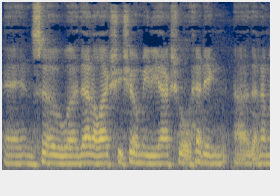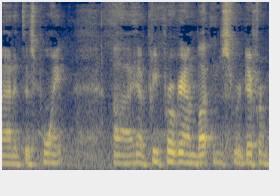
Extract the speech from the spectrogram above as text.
And so uh, that'll actually show me the actual heading that I'm at at this point. Uh, I have pre-programmed buttons for different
